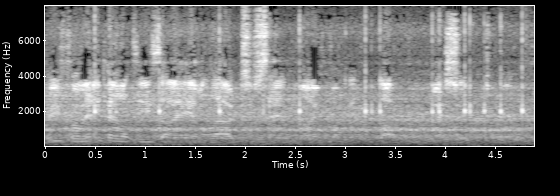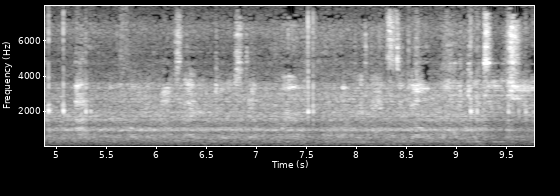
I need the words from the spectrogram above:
Free from any penalties, I am allowed to send my to teach you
